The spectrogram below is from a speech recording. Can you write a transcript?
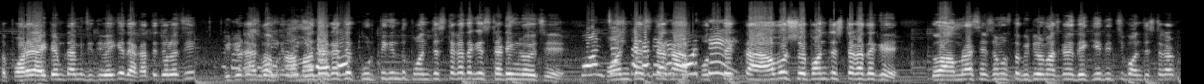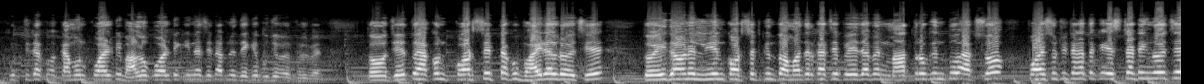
তো পরের আইটেমটা আমি দিদিভাইকে দেখাতে চলেছি। ভিডিওটা একদম। আমাদের কাছে কুর্তি কিন্তু পঞ্চাশ টাকা থেকে স্টার্টিং রয়েছে। 50 পঞ্চাশ টাকা? প্রত্যেকটা অবশ্যই পঞ্চাশ টাকা থেকে। তো আমরা সেই সমস্ত ভিডিওর মাঝখানে দেখিয়ে দিচ্ছি পঞ্চাশ টাকার কুর্তিটা কেমন কোয়ালিটি ভালো কোয়ালিটি কিনা সেটা আপনি দেখে বুঝে ফেলবেন। তো যেহেতু এখন কটসেটটা খুব ভাইরাল রয়েছে তো এই ধরনের লিয়েন কটসেট কিন্তু আমাদের কাছে পেয়ে যাবেন মাত্র কিন্তু একশো পঁয়ষট্টি টাকা থেকে স্টার্টিং রয়েছে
